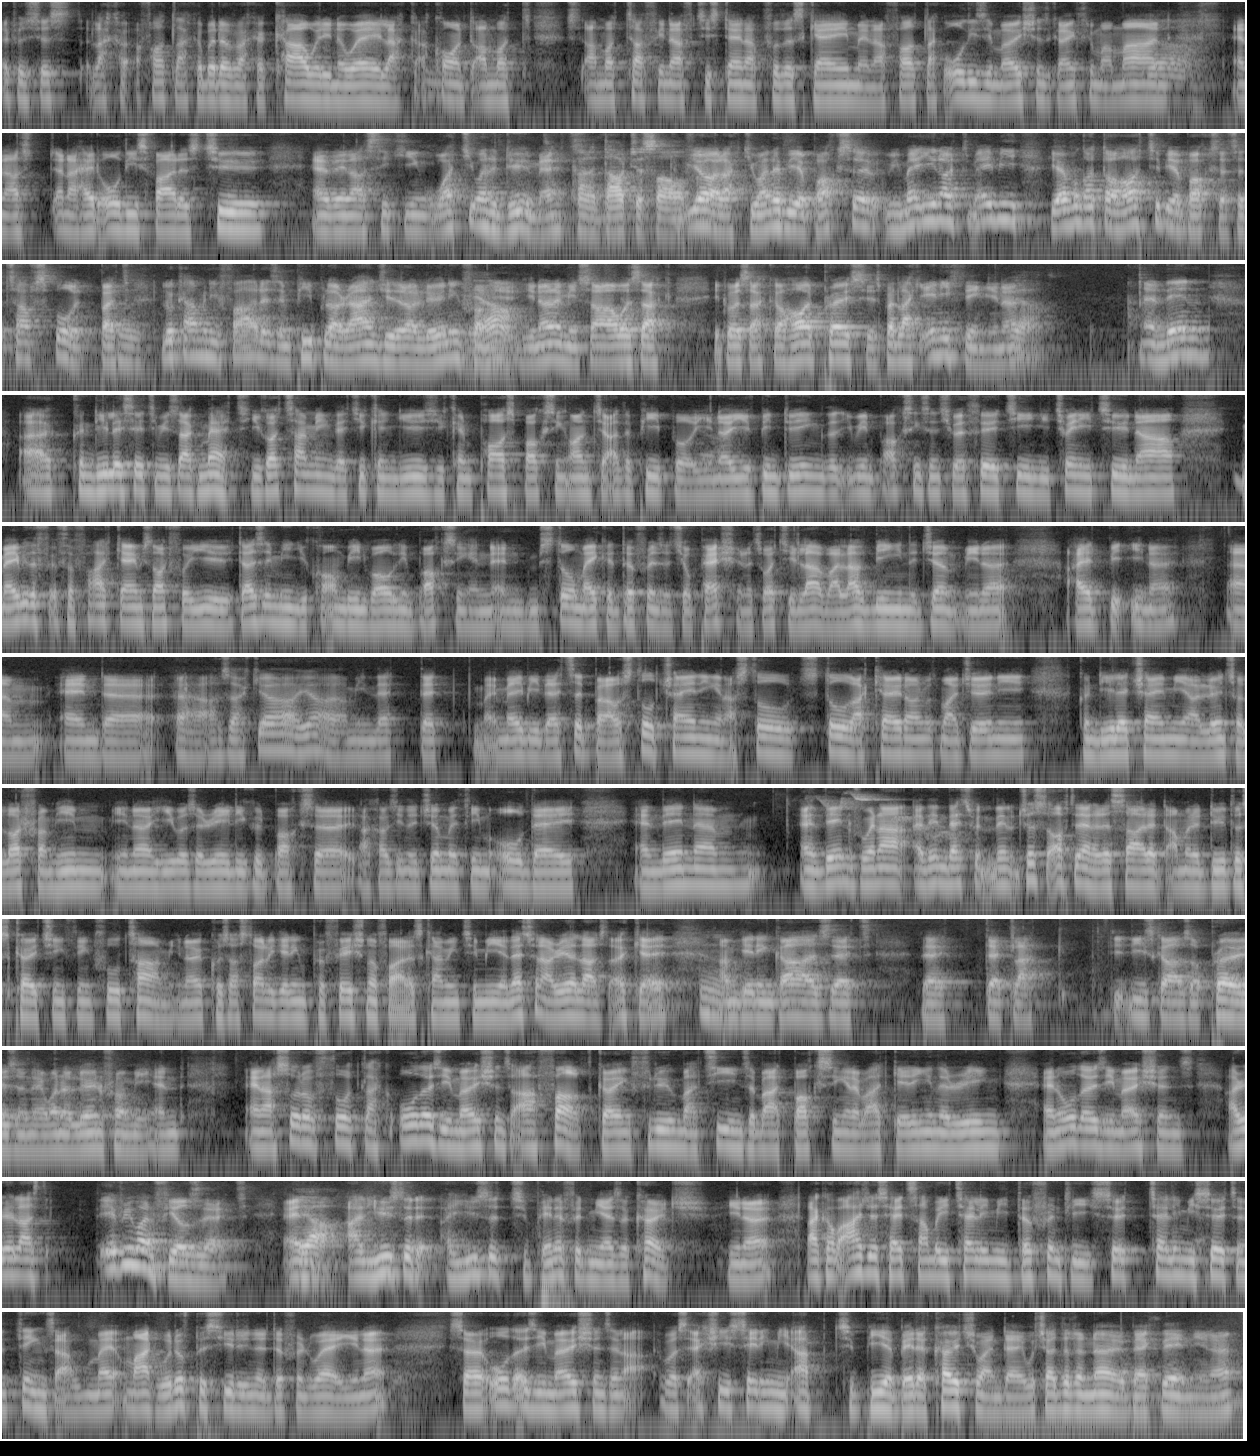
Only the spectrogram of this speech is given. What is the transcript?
it was just like I felt like a bit of like a coward in a way. Like I can't, I'm not, I'm not tough enough to stand up for this game. And I felt like all these emotions going through my mind. And I was, and I had all these fighters too. And then I was thinking, what do you want to do, man? Kind of doubt yourself. Yeah, like do you want to be a boxer? We may, you know, maybe you haven't got the heart to be a boxer. It's a tough sport, but Mm. look how many fighters and people around you that are learning from Yeah. you. You know what I mean? So I was like, it was like a hard process, but like anything, you know. Yeah. And then uh, said to me, "He's like Matt, you got something that you can use. You can pass boxing on to other people. You know, you've been doing that. You've been boxing since you were 13. You're 22 now. Maybe the, if the fight game's not for you, it doesn't mean you can't be involved in boxing and, and still make a difference. It's your passion. It's what you love. I love being in the gym. You know, I'd be, you know." Um, and uh, uh, I was like, yeah, yeah. I mean, that that may- maybe that's it. But I was still training, and I still still like carried on with my journey. Kondila trained me. I learned a lot from him. You know, he was a really good boxer. Like I was in the gym with him all day, and then um, and then when I and then that's when then just after that I decided I'm gonna do this coaching thing full time. You know, because I started getting professional fighters coming to me, and that's when I realized, okay, Mm. I'm getting guys that that that like th- these guys are pros and they want to learn from me and and I sort of thought like all those emotions I felt going through my teens about boxing and about getting in the ring and all those emotions I realized everyone feels that and Yeah. I used it. I used it to benefit me as a coach. You know, like if I just had somebody telling me differently, cer- telling me certain things, I may, might would have pursued it in a different way. You know, so all those emotions and I was actually setting me up to be a better coach one day, which I didn't know back then. You know,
